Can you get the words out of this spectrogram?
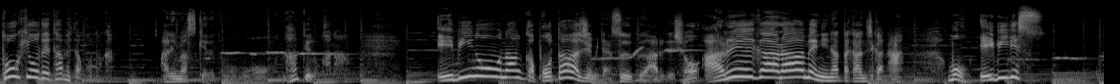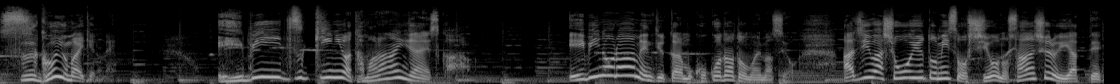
東京で食べたことがありますけれども何ていうのかな。エビのなんかポタージュみたいなスープあるでしょ。あれがラーメンになった感じかな。もうエビです。すごいうまいけどね。エビ好きにはたまらないんじゃないですか。エビのラーメンって言ったらもうここだと思いますよ。味は醤油と味噌塩の3種類あって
